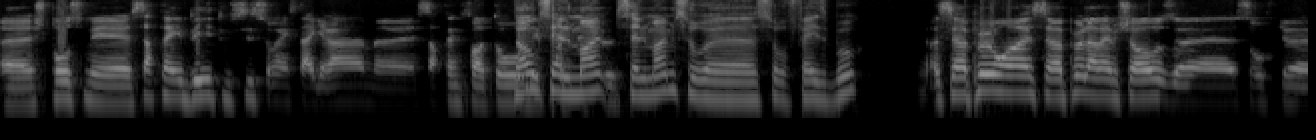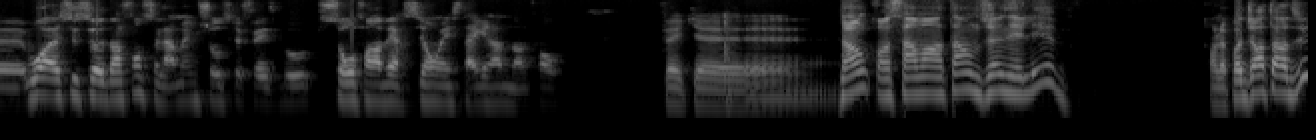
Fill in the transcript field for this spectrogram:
Euh, je poste mes certains beats aussi sur Instagram, euh, certaines photos. Donc, c'est le, même, c'est le même sur, euh, sur Facebook? C'est un peu, ouais, c'est un peu la même chose, sauf que, ouais, c'est ça. Dans le fond, c'est la même chose que Facebook, sauf en version Instagram, dans le fond. Fait que, Donc, on s'en va entendre jeune et libre? on l'a pas déjà entendu?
